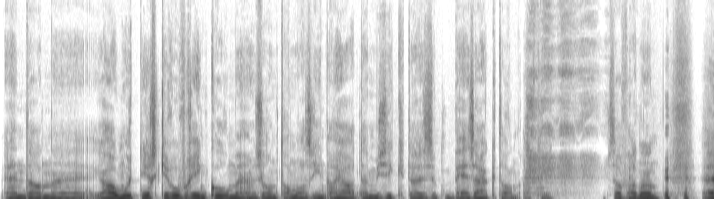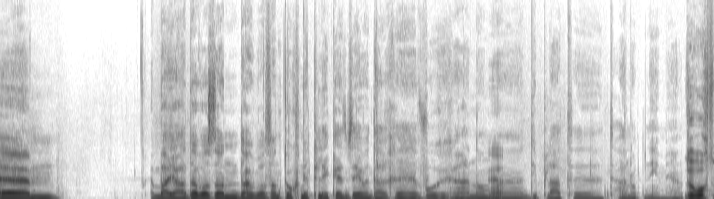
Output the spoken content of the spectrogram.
En dan, eh, ja, we moeten eerst keer overeenkomen en we zullen het dan wel zien. Ah ja, dat muziek, dat is een bijzaak dan. Oké, zo van dan. Ehm, maar ja, dat was, dan, dat was dan toch een klik en zijn we daarvoor voor gegaan om Ja. eh, die plaat eh, te gaan opnemen. Ja. Er wordt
